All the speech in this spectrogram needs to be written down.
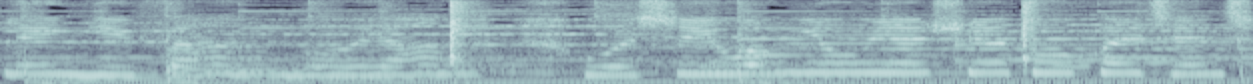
另一番模样我希望永远学不会坚强。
